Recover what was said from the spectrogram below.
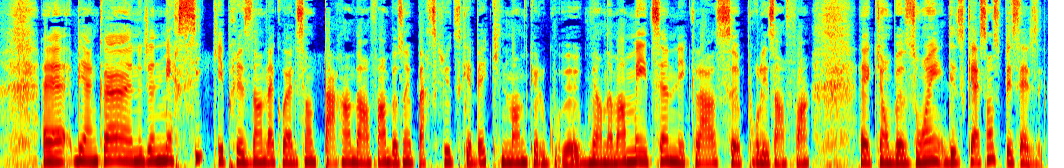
Euh, Bianca Nugent, merci, qui est président de la coalition de parents d'enfants besoins particuliers du Québec, qui demande que le euh, gouvernement maintienne les classes pour les enfants euh, qui ont besoin d'éducation spécialisée.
